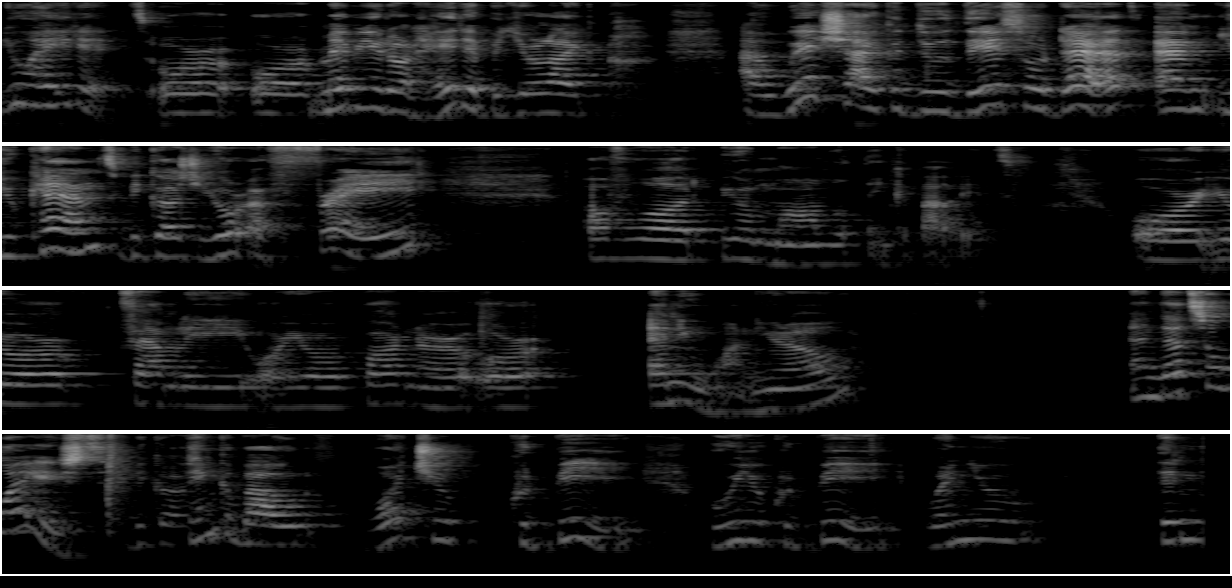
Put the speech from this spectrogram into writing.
you hate it or or maybe you don't hate it but you're like i wish i could do this or that and you can't because you're afraid of what your mom will think about it or your family or your partner or anyone you know and that's a waste because think about what you could be, who you could be when you didn't.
